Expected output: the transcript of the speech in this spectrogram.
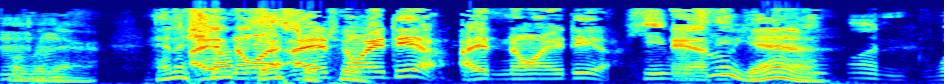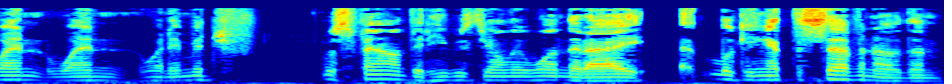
over there. And a Mm-hmm. I had no I, had too. no idea. I had no idea. He was And- the Oh, yeah. only one when when when Image was founded. He was the only one that I, looking at the seven of them,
